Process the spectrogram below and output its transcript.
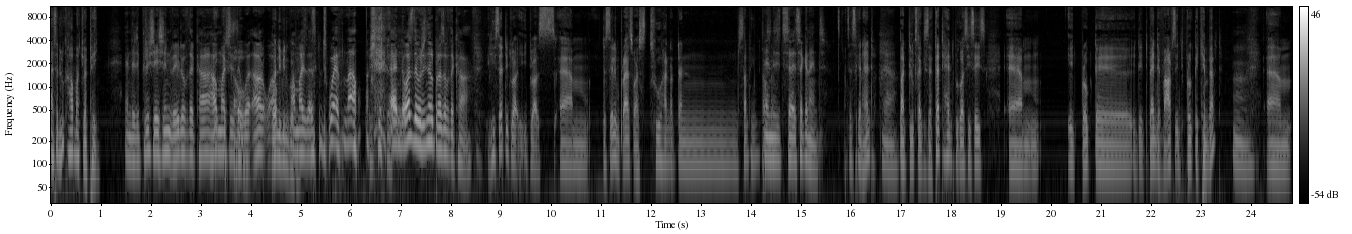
I said, "Look how much you're paying." And the depreciation value of the car, how much is the oh, wor- how, how, don't even go how much is it worth now? and what's the original price of the car? He said it was it was um, the selling price was two hundred and something And it's uh, second hand. It's a second hand, Yeah. but looks like it's a third hand because he says um, it broke the it, bent the valves, it broke the cam belt, Mm. um,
